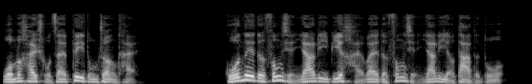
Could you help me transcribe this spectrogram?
我们还处在被动状态。国内的风险压力比海外的风险压力要大得多。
